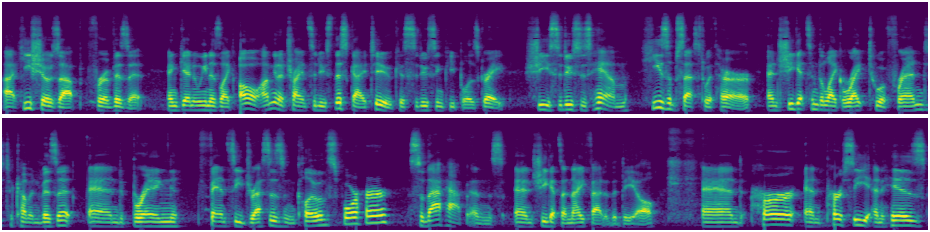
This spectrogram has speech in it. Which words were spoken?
uh, he shows up for a visit. And Genuina's like, oh, I'm going to try and seduce this guy too, because seducing people is great. She seduces him, he's obsessed with her, and she gets him to like write to a friend to come and visit and bring fancy dresses and clothes for her. So that happens, and she gets a knife out of the deal. And her and Percy and his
